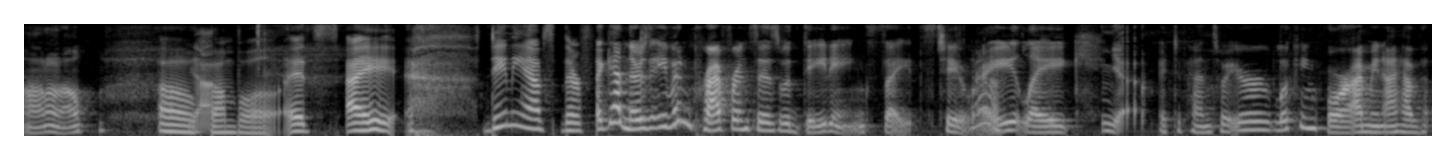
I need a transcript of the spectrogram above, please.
I don't know. Oh, Yeah. Bumble. It's I dating apps. They're Again, there's even preferences with dating sites too, right? Like yeah. it depends what you're looking for. I mean, I have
